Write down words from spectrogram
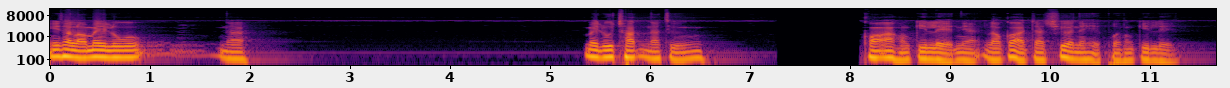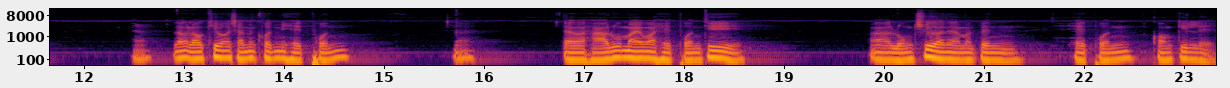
นี่ถ้าเราไม่รู้นะ ไม่รู้ชัดนะถึงข้ออ้างของกิเลสเนี่ยเราก็อาจจะเชื่อในเหตุผลของกิเลสนะแล้วเราคิดว่าฉันเป็นคนมีเหตุผลนะแต่หารู้ไหมว่าเหตุผลที่หลงเชื่อเนี่ยมันเป็นเหตุผลของกิเลส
